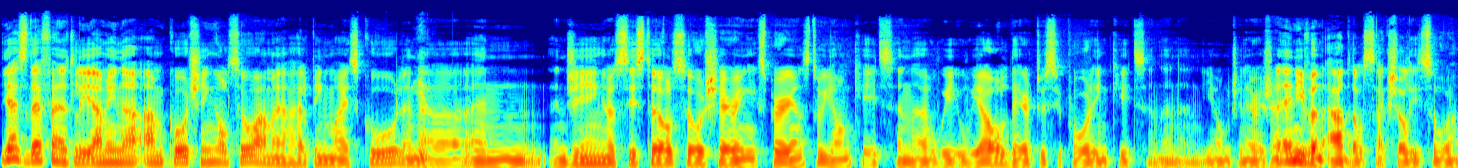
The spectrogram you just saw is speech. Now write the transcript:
Yes, definitely. I mean, uh, I'm coaching also. I'm uh, helping my school, and Yeah. uh, and and Jing, her sister, also sharing experience to young kids, and uh, we we are all there to supporting kids and, and and young generation, and even adults actually. So. Uh,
